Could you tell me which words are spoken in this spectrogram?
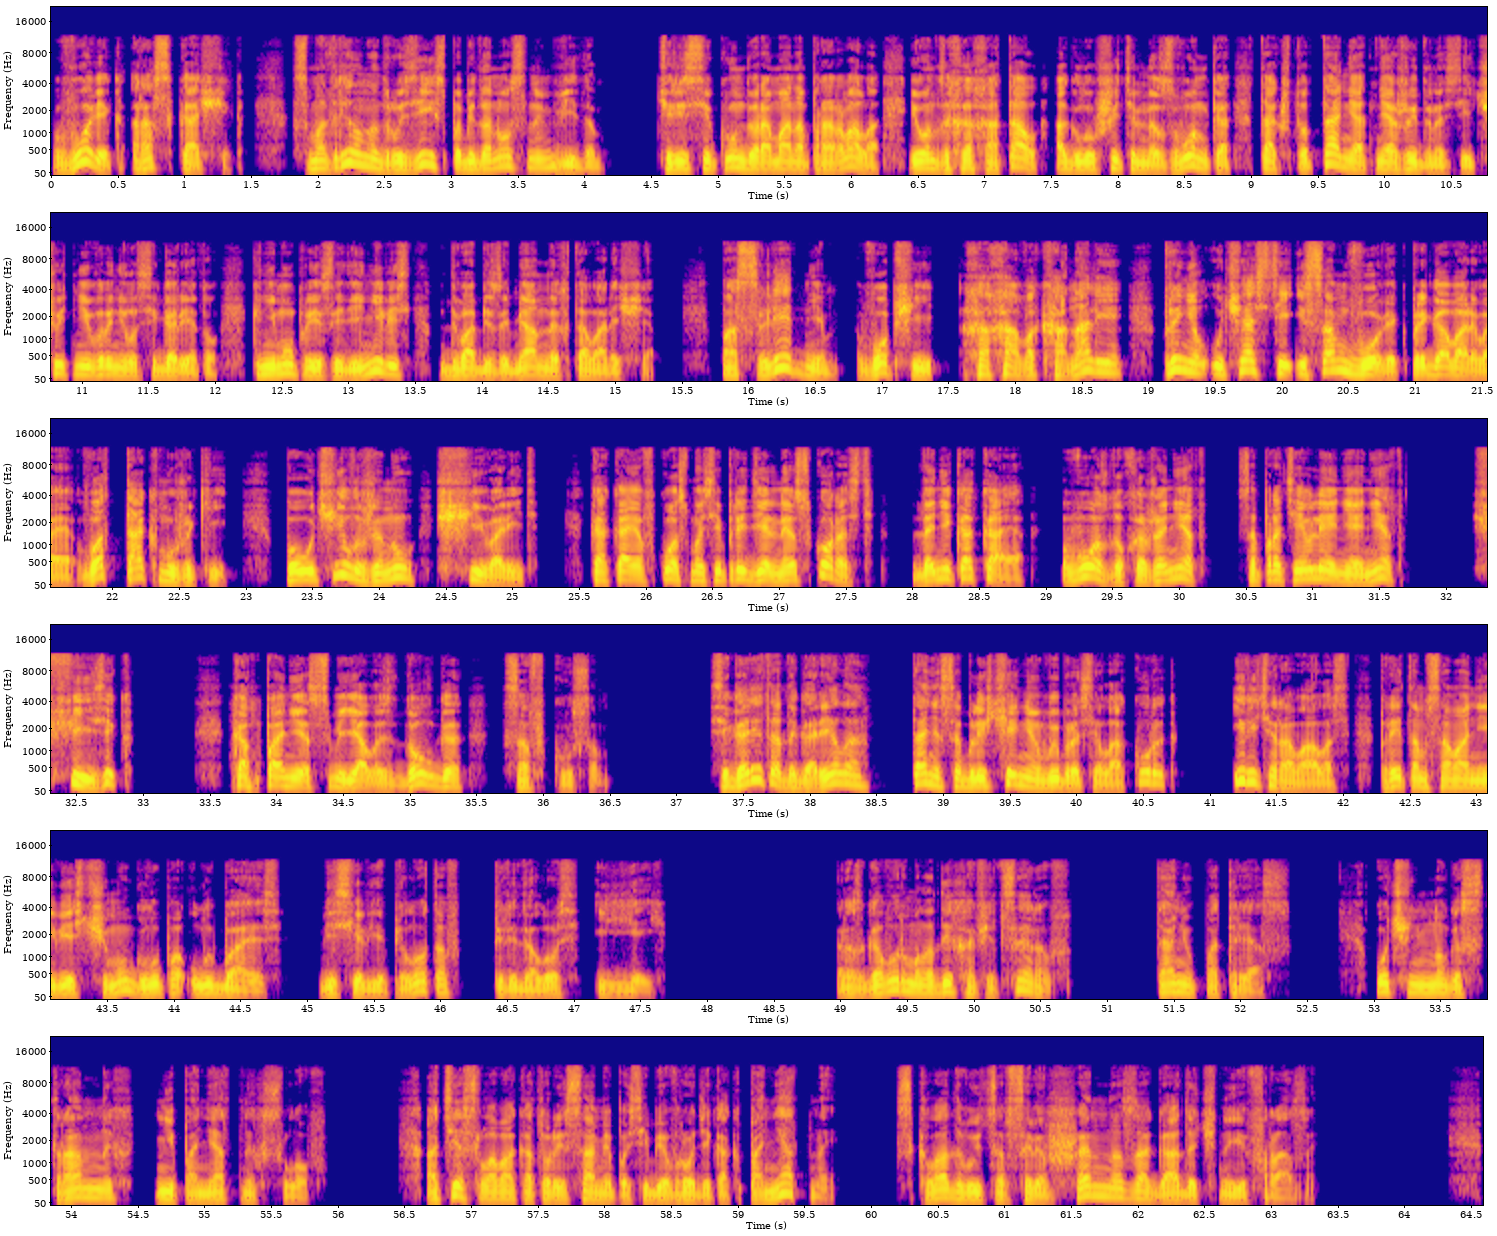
Вовик, рассказчик, смотрел на друзей с победоносным видом. Через секунду Романа прорвало, и он захохотал оглушительно звонко, так что Таня от неожиданности чуть не выронила сигарету. К нему присоединились два безымянных товарища. Последним в общей ха-ха-вакханалии принял участие и сам Вовик, приговаривая «Вот так, мужики!» Поучил жену щи варить. Какая в космосе предельная скорость? Да никакая. Воздуха же нет, сопротивления нет. Физик. Компания смеялась долго, со вкусом. Сигарета догорела, Таня с облегчением выбросила окурок и ретировалась, при этом сама не весь чему, глупо улыбаясь. Веселье пилотов передалось и ей. Разговор молодых офицеров Таню потряс. Очень много странных, непонятных слов. А те слова, которые сами по себе вроде как понятны, складываются в совершенно загадочные фразы.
